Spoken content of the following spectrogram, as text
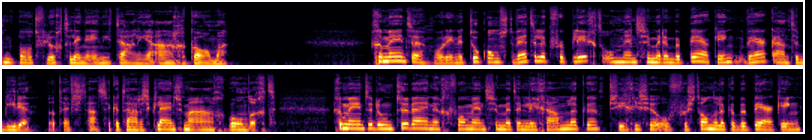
60.000 bootvluchtelingen in Italië aangekomen. Gemeenten worden in de toekomst wettelijk verplicht om mensen met een beperking werk aan te bieden. Dat heeft staatssecretaris Kleinsma aangekondigd. Gemeenten doen te weinig voor mensen met een lichamelijke, psychische of verstandelijke beperking.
